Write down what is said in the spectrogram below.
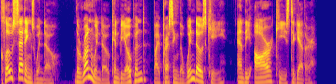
Close Settings window. The Run window can be opened by pressing the Windows key and the R keys together.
